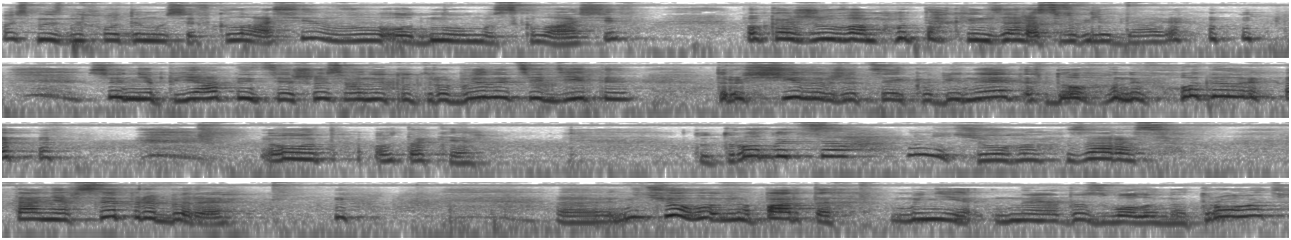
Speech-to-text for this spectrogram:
ось ми знаходимося в класі, в одному з класів. Покажу вам, отак він зараз виглядає. Сьогодні п'ятниця, щось вони тут робили, ці діти. Трощили вже цей кабінет, довго не входили. От, отаке. Тут робиться, ну нічого. Зараз Таня все прибере. Е, Нічого на партах мені не дозволено трогати.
